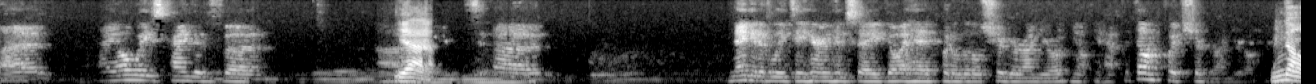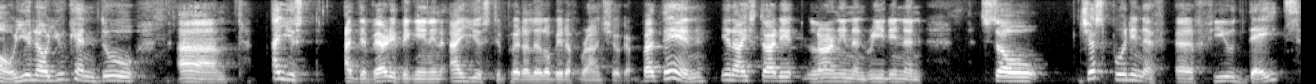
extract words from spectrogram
uh, I always kind of, uh, uh, yeah, uh, negatively to hearing him say, "Go ahead, put a little sugar on your oatmeal if you have to." Don't put sugar on your oatmeal. No, you know you can do. Um, I used at the very beginning. I used to put a little bit of brown sugar, but then you know I started learning and reading, and so just putting a, a few dates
